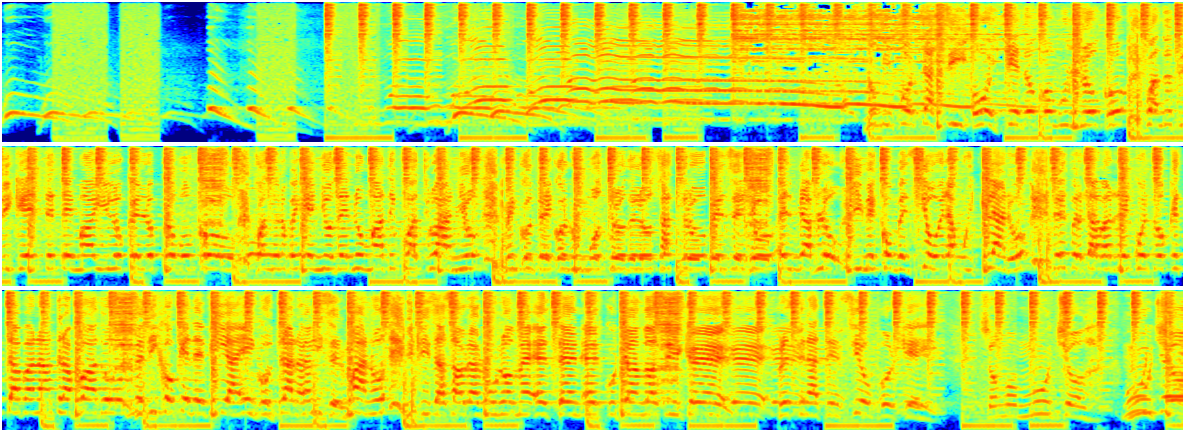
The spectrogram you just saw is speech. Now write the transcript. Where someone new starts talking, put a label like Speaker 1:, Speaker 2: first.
Speaker 1: No me importa si hoy quedo como un loco Cuando expliqué este tema y lo que lo provocó. Cuando era pequeño de no más de cuatro años Me encontré con un monstruo de los astros Pensé yo, él me habló y me convenció, era muy claro. Despertaba recuerdos que estaban atrapados. Me dijo que debía encontrar a mis hermanos Y quizás ahora algunos me estén escuchando Así que presten atención porque somos muchos, muchos.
